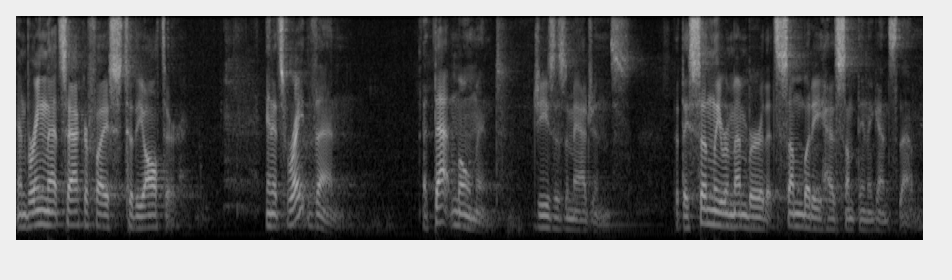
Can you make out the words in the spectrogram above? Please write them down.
and bring that sacrifice to the altar. And it's right then at that moment, Jesus imagines that they suddenly remember that somebody has something against them.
